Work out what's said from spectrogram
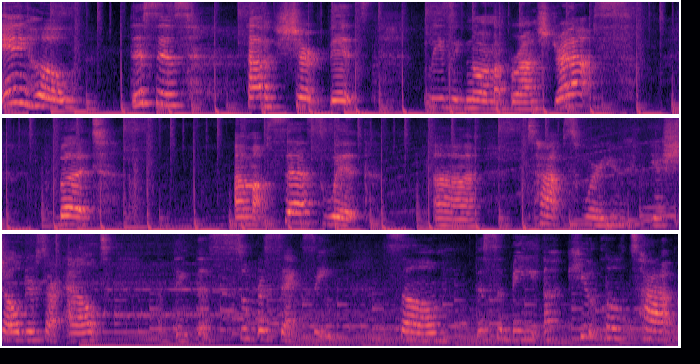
Anywho, this is how the shirt fits. Please ignore my bra straps. But I'm obsessed with uh, tops where your, your shoulders are out. I think that's super sexy. So this would be a cute little top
